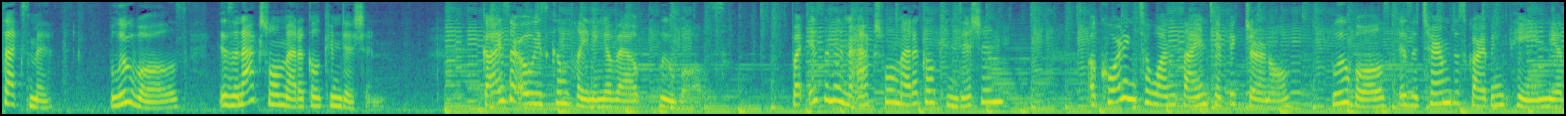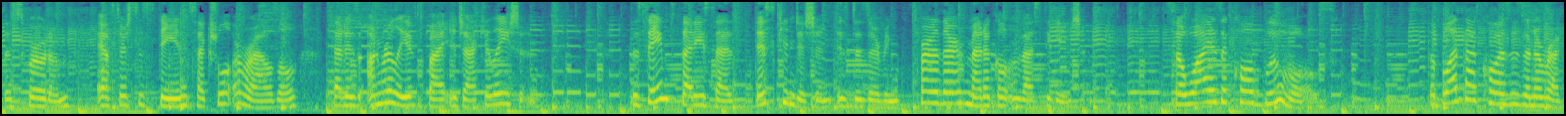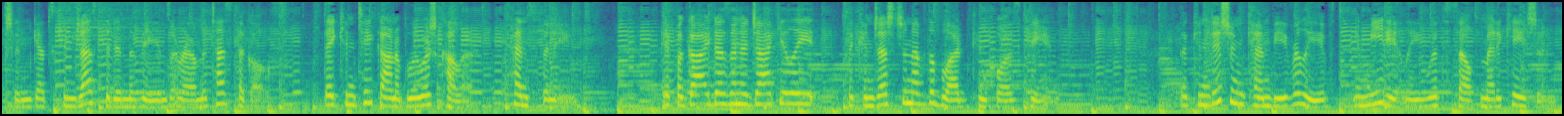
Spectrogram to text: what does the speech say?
sex myth, blue balls, is an actual medical condition. Guys are always complaining about blue balls. But is it an actual medical condition? According to one scientific journal, blue balls is a term describing pain near the scrotum after sustained sexual arousal that is unrelieved by ejaculation. The same study said this condition is deserving further medical investigation. So, why is it called blue balls? The blood that causes an erection gets congested in the veins around the testicles. They can take on a bluish color, hence the name. If a guy doesn't ejaculate, the congestion of the blood can cause pain. The condition can be relieved immediately with self medication.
